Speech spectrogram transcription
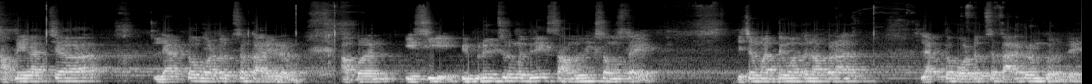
आपल्या आजच्या लॅपटॉप वाटपचा कार्यक्रम. आपण ई सी पिंपरी मधील एक सामाजिक संस्था आहे. ज्याच्या माध्यमातून आपण आज लॅपटॉप वाटपचा कार्यक्रम करतोय.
